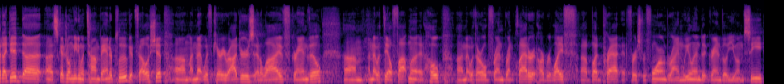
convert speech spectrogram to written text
But I did uh, uh, schedule a meeting with Tom Vanderplug at Fellowship. Um, I met with Kerry Rogers at Alive, Grandville. Um, I met with Dale Fatma at Hope. I met with our old friend Brent Clatter at Harbor Life, uh, Bud Pratt at First Reformed, Ryan Wieland at Grandville UMC.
